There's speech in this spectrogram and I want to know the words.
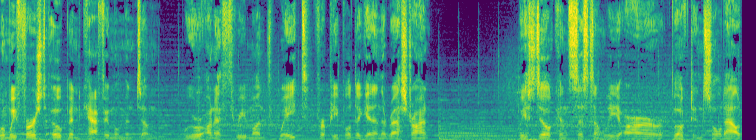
When we first opened Cafe Momentum, we were on a three month wait for people to get in the restaurant. We still consistently are booked and sold out.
